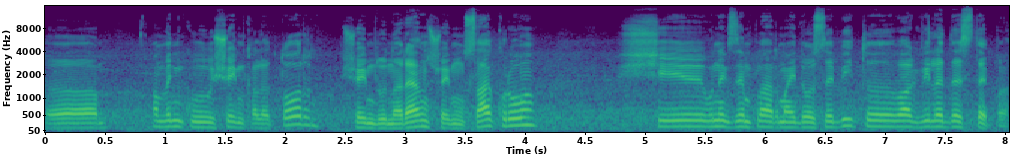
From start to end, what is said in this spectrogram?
Uh, am venit cu șoim călător, șoim dunărean, șoim sacru și un exemplar mai deosebit, uh, o agvile de stepă,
